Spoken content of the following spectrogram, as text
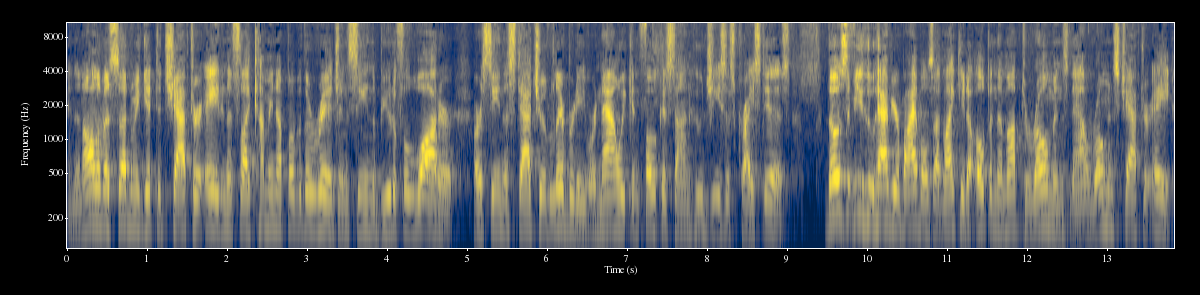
And then all of a sudden we get to chapter 8, and it's like coming up over the ridge and seeing the beautiful water or seeing the Statue of Liberty, where now we can focus on who Jesus Christ is. Those of you who have your Bibles, I'd like you to open them up to Romans now, Romans chapter 8.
